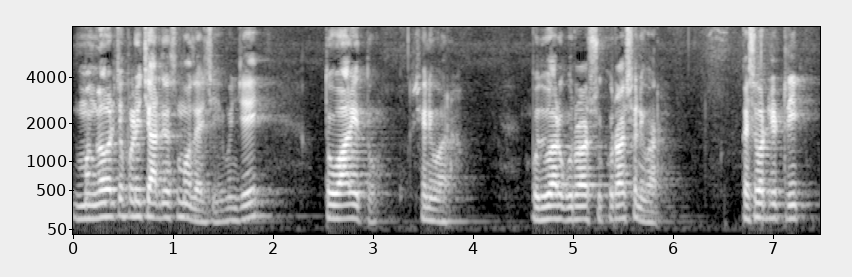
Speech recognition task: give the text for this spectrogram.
मंगळवारच्या पुढे चार दिवस मोजायचे. म्हणजे तो वार येतो शनिवार. बुधवार गुरुवार शुक्रवार शनिवार. कशी वाटली ट्रिक?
